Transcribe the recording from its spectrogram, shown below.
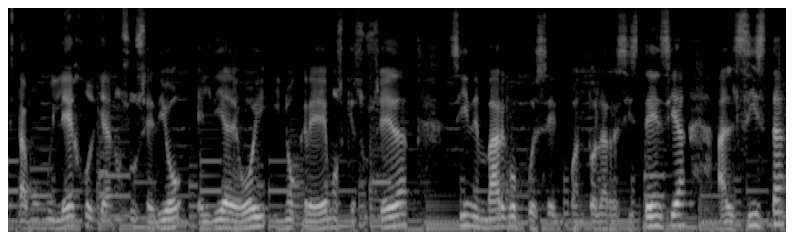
Estamos muy lejos, ya no sucedió el día de hoy y no creemos que suceda. Sin embargo, pues en cuanto a la resistencia alcista,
